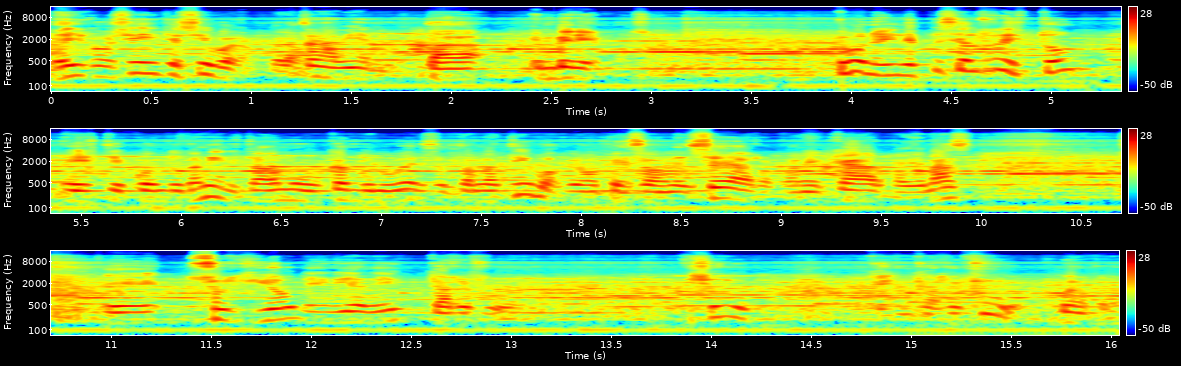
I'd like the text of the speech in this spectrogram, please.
Me dijo, sí, que sí, bueno, pero Todavía no. está en veremos. Y bueno, y después el resto, este, cuando también estábamos buscando lugares alternativos, habíamos pensado en el cerro, poner carpa y demás, eh, surgió la idea de Carrefour. Y yo digo, ¿qué es Carrefour? Bueno, pero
